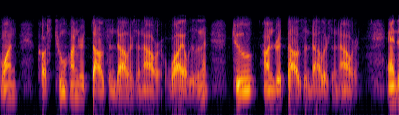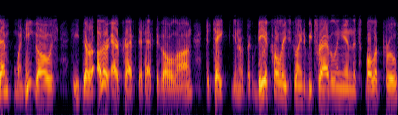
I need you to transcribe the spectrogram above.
One costs two hundred thousand dollars an hour. Wild, isn't it? Two hundred thousand dollars an hour. And then when he goes, he, there are other aircraft that have to go along to take, you know, the vehicle he's going to be traveling in that's bulletproof.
